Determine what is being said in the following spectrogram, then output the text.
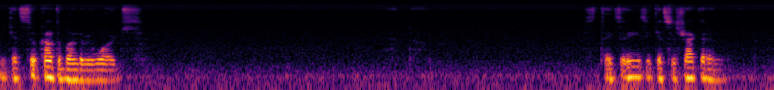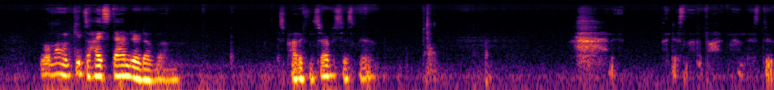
You get so comfortable in the rewards. Just takes it easy, gets distracted, and no longer keeps a high standard of um, his products and services, man. I just not fuck, man. This dude.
